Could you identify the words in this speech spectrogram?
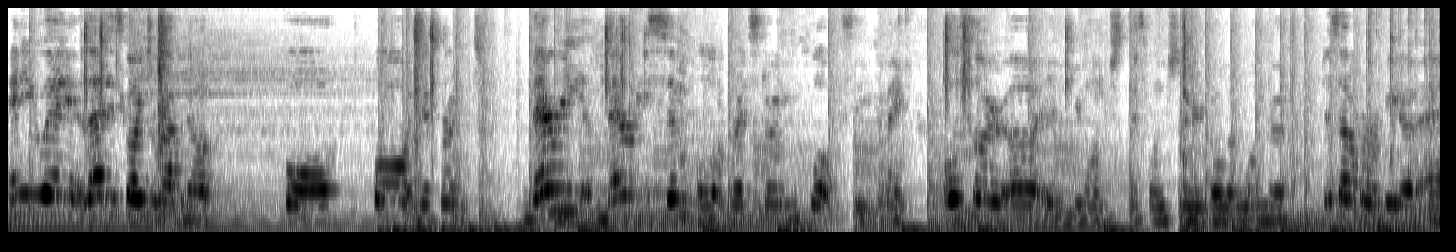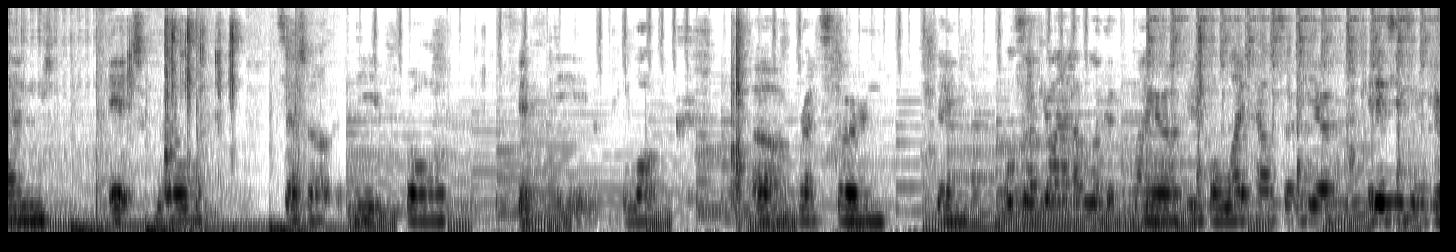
Anyway, that is going to wrap it up for four different, very very simple redstone clocks that you can make. Also, uh, if you want this one to go a little longer, just set up a repeater and it will set up the full 15 block uh, redstone thing. Also, if you want to have a look at my uh, beautiful lighthouse over here, it is using the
